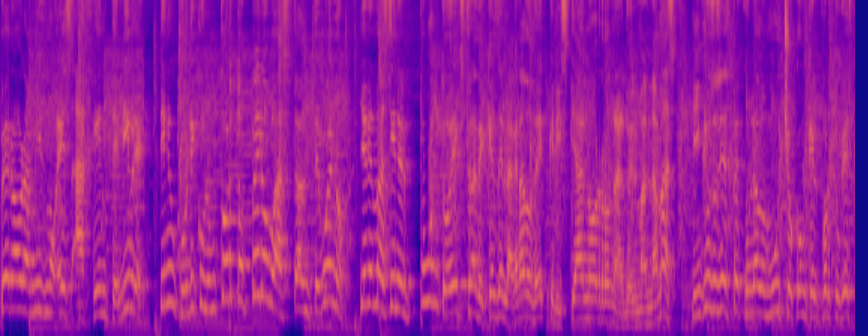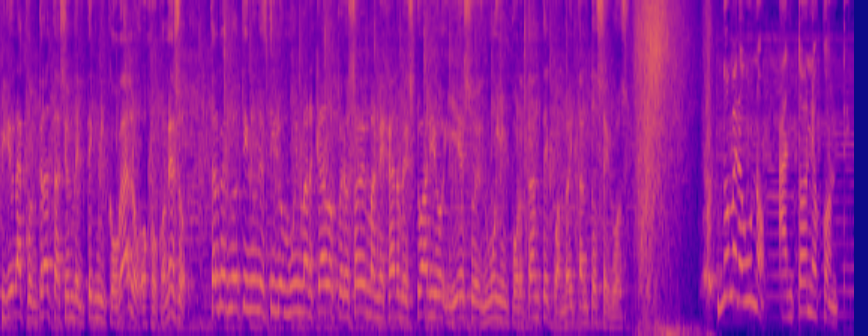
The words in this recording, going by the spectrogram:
Pero ahora mismo es agente libre, tiene un currículum corto pero bastante bueno y además tiene el punto extra de que es del agrado de Cristiano Ronaldo, el manda más. Incluso se ha especulado mucho con que el portugués pidió la contratación del técnico galo, ojo con eso. Tal vez no tiene un estilo muy marcado pero sabe manejar vestuario y eso es muy importante cuando hay tantos egos. Número 1. Antonio Conte.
